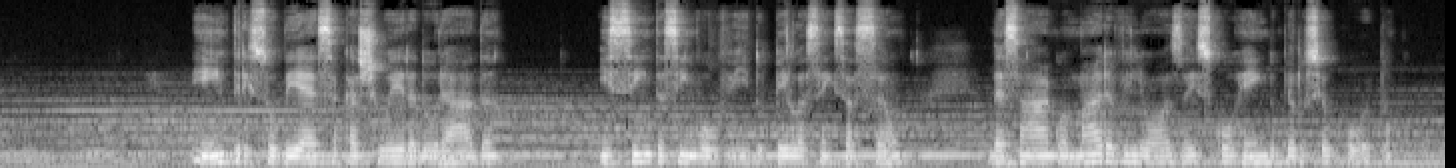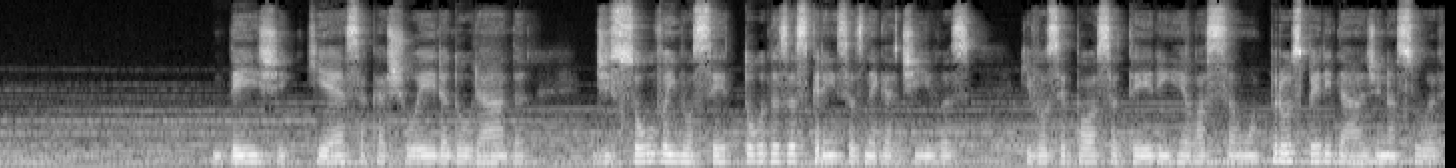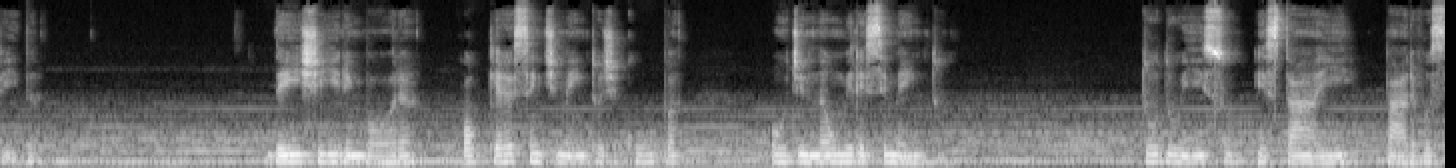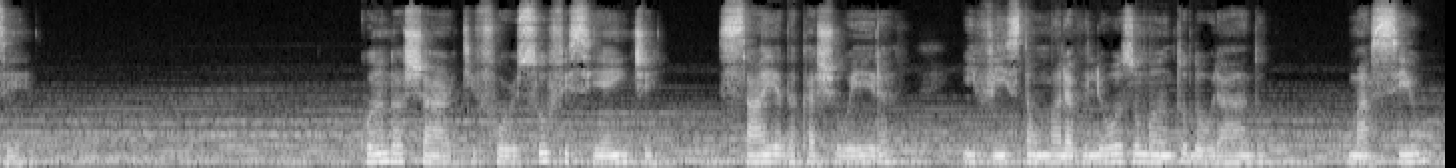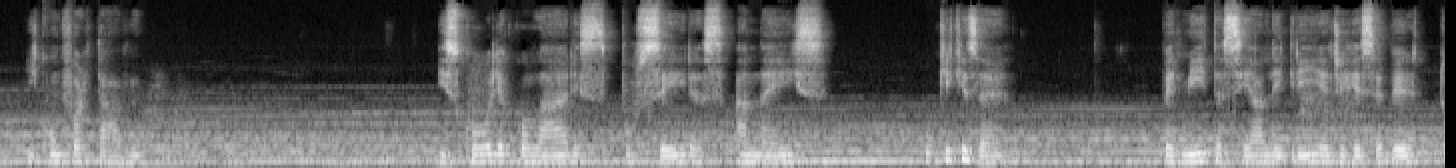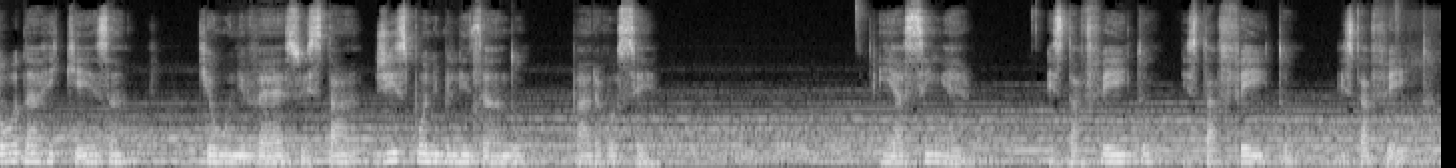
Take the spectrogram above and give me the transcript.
entre sob essa cachoeira dourada e sinta-se envolvido pela sensação dessa água maravilhosa escorrendo pelo seu corpo. Deixe que essa cachoeira dourada dissolva em você todas as crenças negativas que você possa ter em relação à prosperidade na sua vida. Deixe ir embora qualquer sentimento de culpa ou de não merecimento. Tudo isso está aí para você. Quando achar que for suficiente, saia da cachoeira e vista um maravilhoso manto dourado, macio e confortável. Escolha colares, pulseiras, anéis, o que quiser. Permita-se a alegria de receber toda a riqueza que o universo está disponibilizando para você. E assim é. Está feito, está feito, está feito.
